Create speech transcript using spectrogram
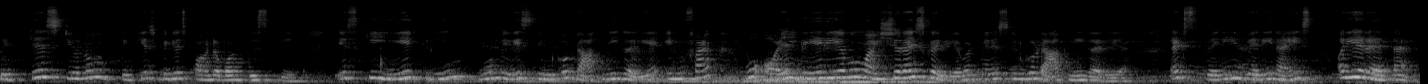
biggest you know biggest biggest point about this cream इसकी ये क्रीम वो मेरी स्किन को डार्क नहीं कर रही है. इनफैक्ट वो ऑयल दे रही है, वो मॉइस्चराइज कर रही है बट मेरे स्किन को डार्क नहीं कर रही है. इट्स वेरी वेरी नाइस और ये रहता है।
